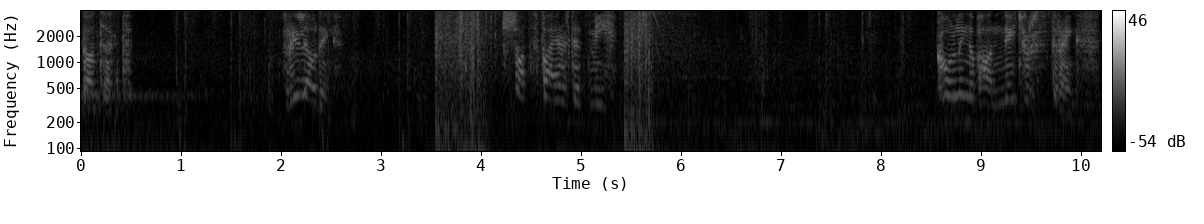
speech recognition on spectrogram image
Contact. Reloading. Shots fired at me. Calling upon nature's strength.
